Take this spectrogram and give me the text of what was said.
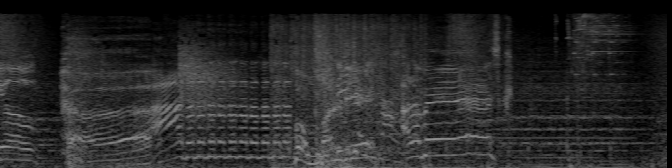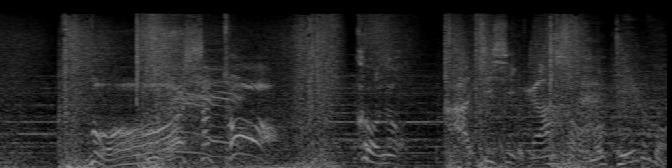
ジオあ。だだだだだだだだだボンバルディアラベスク。ボーショット！このアチシがその程度だ。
